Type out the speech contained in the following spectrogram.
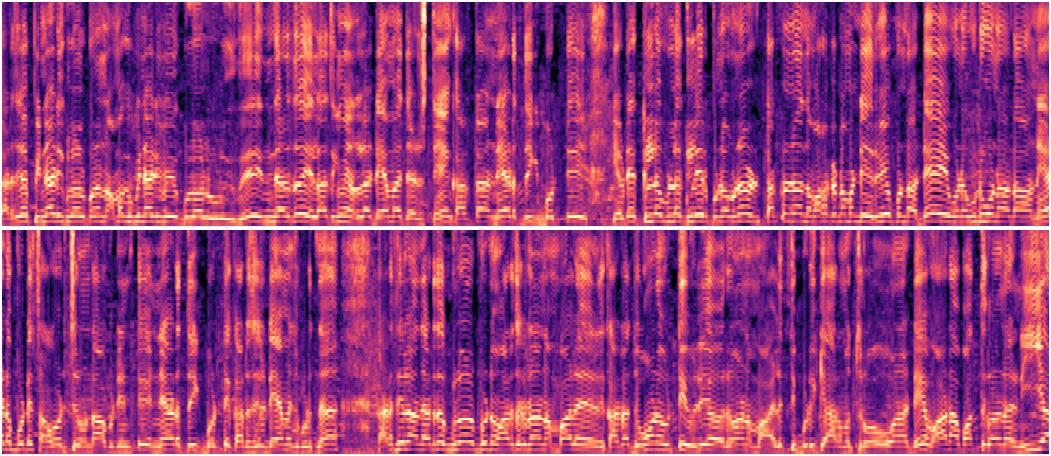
கடைசியில் பின்னாடி குளோல் பண்ண நமக்கு பின்னாடி போய் குளோல் விழுகுது. இந்த இடத்துல எல்லாத்துக்குமே நல்லா டேமேஜ் அடிச்சிட்டேன். கரெக்டாக நேரத்தை தூக்கி போட்டு எப்படியே கில்ல ஃபுல்லாக கிளியர் பண்ண அப்படின்னா டக்குன்னு அந்த மரக்கட்ட மண்டையை ரிவே பண்ணா டே உன்னை விடுவனாடா நேட போட்டு சவடிச்சிருவோம்டா அப்படின்ட்டு நேட தூக்கி போட்டு கடைசியில் டேமேஜ் கொடுத்தேன். கடைசியில் அந்த இடத்துல குளோல் போட்டு வரதுக்குலாம் நம்மளால் கரெக்டாக ஜோனை விட்டு வெளியே வருவோம் நம்ம அழுத்தி பிடிக்க ஆரம்பிச்சிருவோம். ஒவ்வொன்றா டே வாடா பார்த்துக்கலாம்டா நீயா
